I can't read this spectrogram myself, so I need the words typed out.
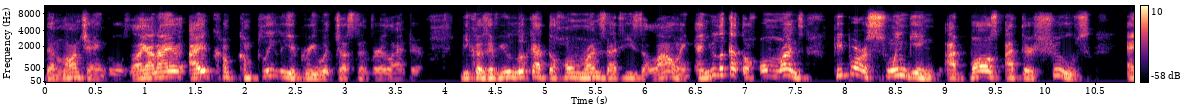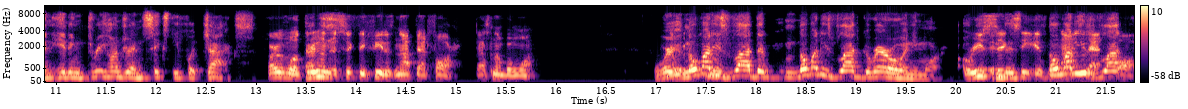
than launch angles. Like, and I I com- completely agree with Justin Verlander because if you look at the home runs that he's allowing, and you look at the home runs, people are swinging at balls at their shoes and hitting 360 foot jacks. First of all, 360 feet is not that far. That's number one. Where nobody's Vlad the, nobody's Vlad Guerrero anymore. 360 is nobody's not that. Far.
